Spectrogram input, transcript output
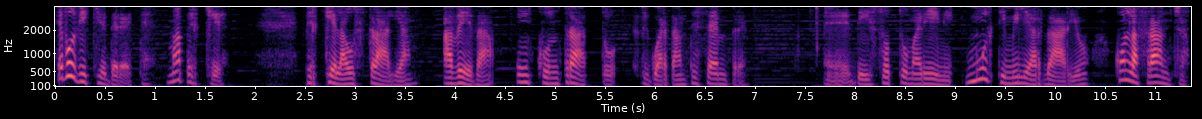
E voi vi chiederete, ma perché? Perché l'Australia aveva un contratto riguardante sempre eh, dei sottomarini multimiliardario con la Francia.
